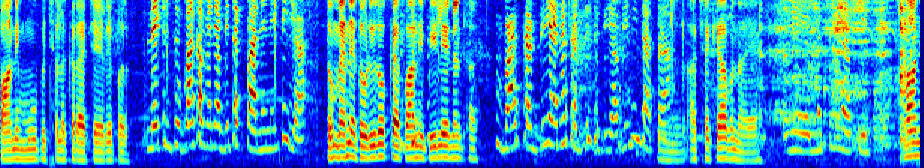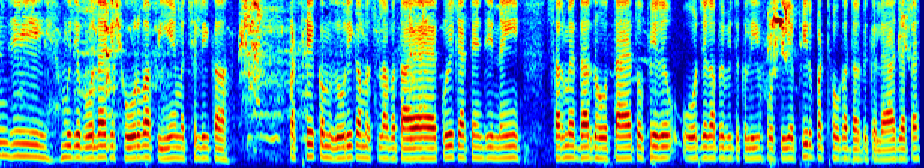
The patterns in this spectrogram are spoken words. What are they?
पानी मुँह पे छलक रहा है चेहरे पर। लेकिन सुबह का मैंने अभी तक पानी नहीं पिया। तो मैंने थोड़ी रोका है पानी पी लेना था। बस सर्दी है ना सर्दी से पिया भी नहीं जाता। हम्म, अच्छा क्या बनाया है? ये मछली आपकी। हाँ जी मुझे बोला है की शोरबा पिए मछली का। पट्टे कमज़ोरी का मसला बताया है। कोई कहते हैं जी नहीं सर में दर्द होता है तो फिर और जगह पे भी तकलीफ़ होती है फिर पट्टों का दर्द कहलाया जाता है।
